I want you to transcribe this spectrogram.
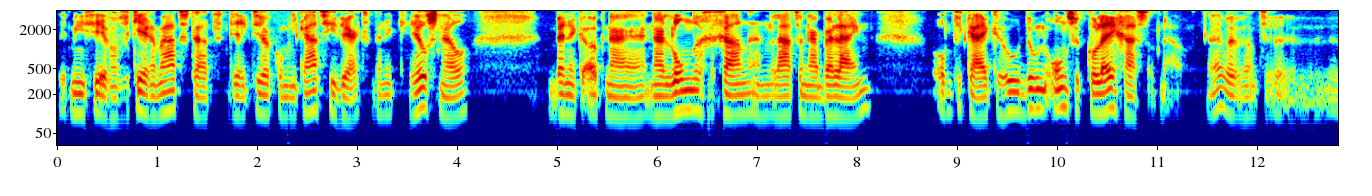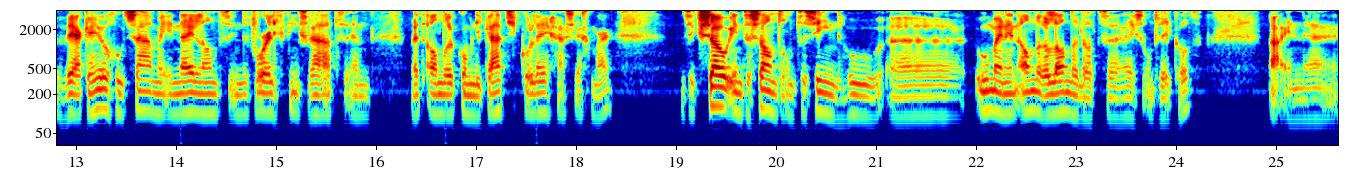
het ministerie van Verkeer en Waterstaat directeur communicatie werd, ben ik heel snel ben ik ook naar, naar Londen gegaan en later naar Berlijn. Om te kijken hoe doen onze collega's dat nou. We, want we, we werken heel goed samen in Nederland in de voorlichtingsraad en met andere communicatiecollega's, zeg maar. Dus ik zo interessant om te zien hoe, eh, hoe men in andere landen dat eh, heeft ontwikkeld. Nou, in, eh,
